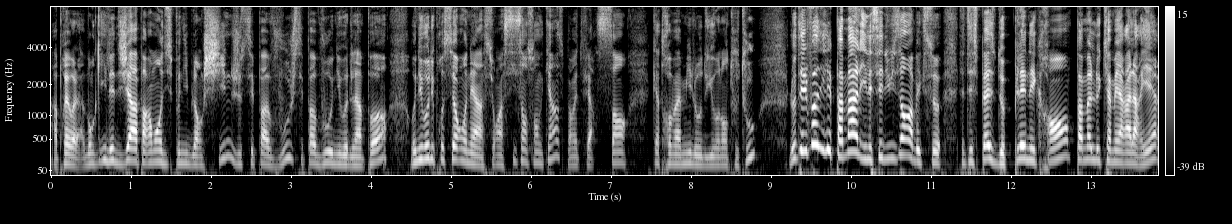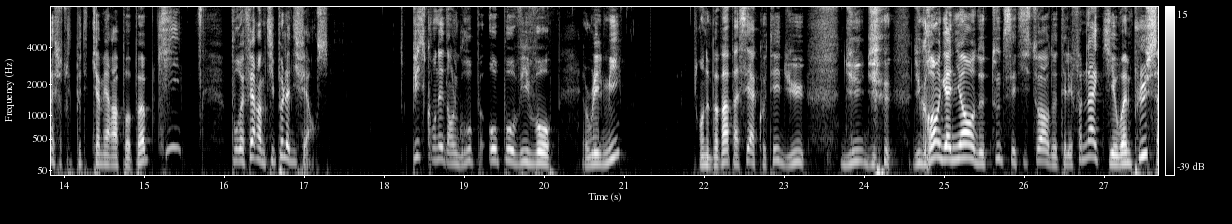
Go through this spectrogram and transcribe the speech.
après voilà, donc il est déjà apparemment disponible en Chine. Je sais pas vous, je sais pas vous au niveau de l'import. Au niveau du processeur, on est sur un 675, ça permet de faire 180 000 audio dans tout tout. Le téléphone, il est pas mal, il est séduisant avec ce, cette espèce de plein écran, pas mal de caméras à l'arrière et surtout une petite caméra pop-up qui pourrait faire un petit peu la différence. Puisqu'on est dans le groupe Oppo, Vivo, Realme on ne peut pas passer à côté du, du, grand gagnant de toute cette histoire de téléphone-là, qui est OnePlus.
